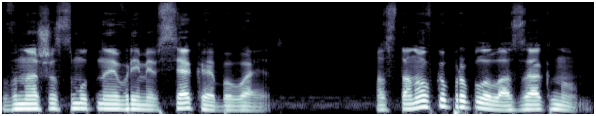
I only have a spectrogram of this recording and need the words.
в наше смутное время всякое бывает. Остановка проплыла за окном.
